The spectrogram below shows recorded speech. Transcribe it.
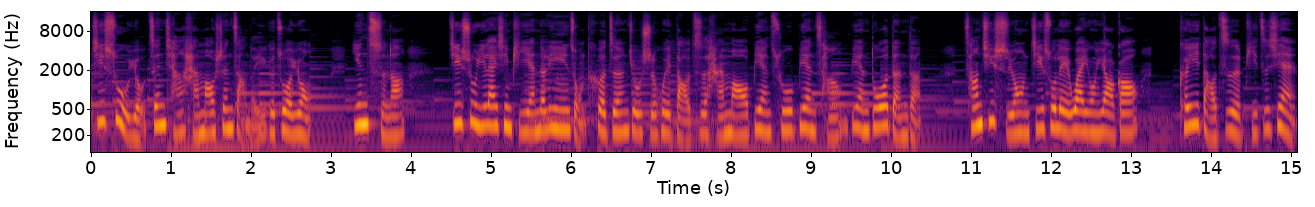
激素有增强汗毛生长的一个作用。因此呢，激素依赖性皮炎的另一种特征就是会导致汗毛变粗、变长、变多等等。长期使用激素类外用药膏，可以导致皮脂腺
